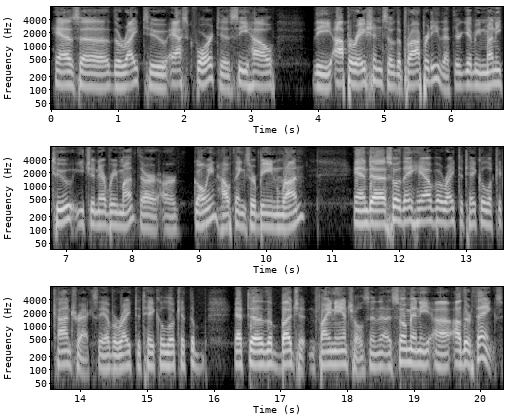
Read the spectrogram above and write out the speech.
has uh, the right to ask for to see how the operations of the property that they're giving money to each and every month are, are going, how things are being run. And uh, so they have a right to take a look at contracts. They have a right to take a look at the at uh, the budget and financials and uh, so many uh, other things.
